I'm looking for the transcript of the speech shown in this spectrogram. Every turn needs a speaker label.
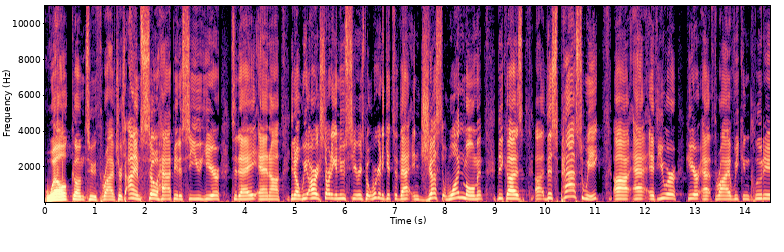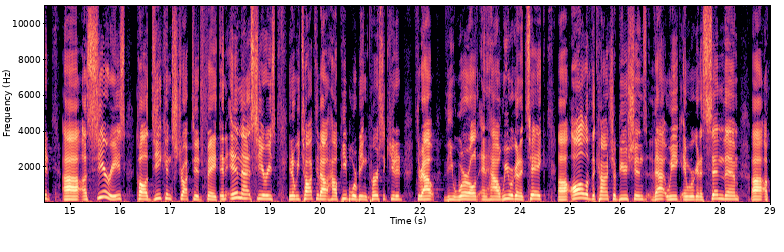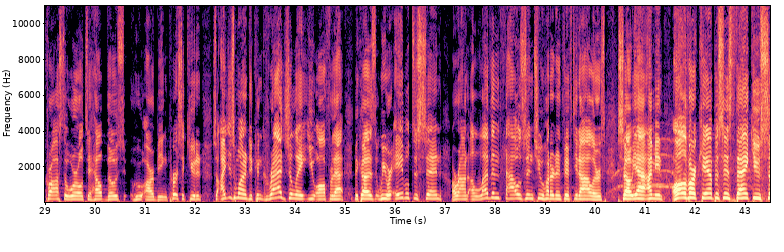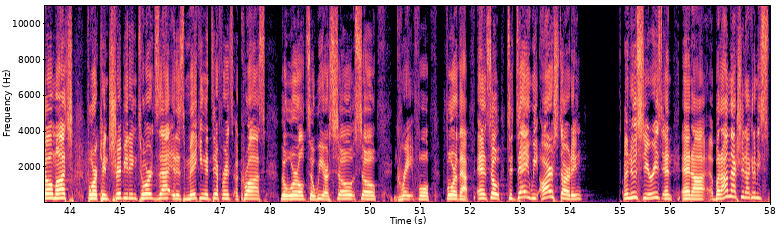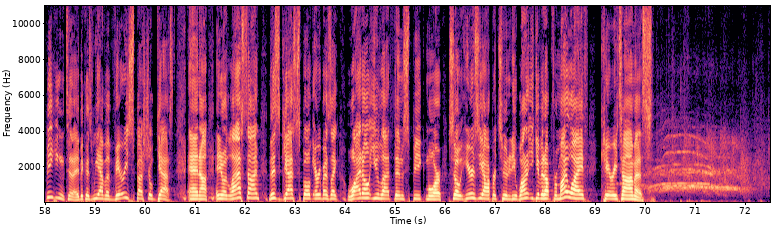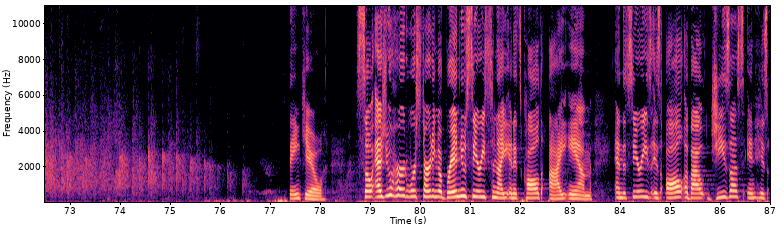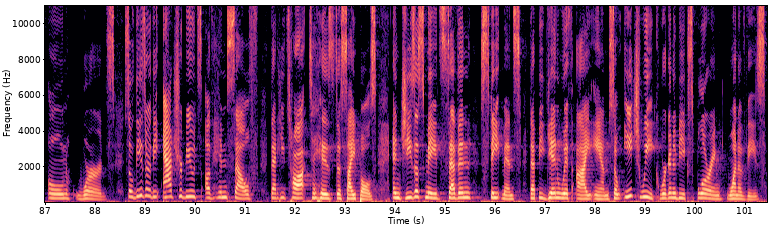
Speaker 1: Welcome to Thrive Church. I am so happy to see you here today. And, uh, you know, we are starting a new series, but we're going to get to that in just one moment because uh, this past week, uh, at, if you were here at Thrive, we concluded uh, a series called Deconstructed Faith. And in that series, you know, we talked about how people were being persecuted throughout the world and how we were going to take uh, all of the contributions that week and we're going to send them uh, across the world to help those who are being persecuted. So I just wanted to congratulate you all for that because we were able to send around $11,250. So, yeah, I mean, all of our campuses, thank you so much for contributing towards that. It is making a difference across the world. So, we are so, so grateful for that. And so, today we are starting a new series and and uh, but i'm actually not going to be speaking today because we have a very special guest. And uh, and you know last time this guest spoke everybody's like why don't you let them speak more? So here's the opportunity. Why don't you give it up for my wife carrie thomas?
Speaker 2: Thank you. So, as you heard, we're starting a brand new series tonight, and it's called I Am and the series is all about Jesus in his own words. So these are the attributes of himself that he taught to his disciples. And Jesus made seven statements that begin with I am. So each week we're going to be exploring one of these.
